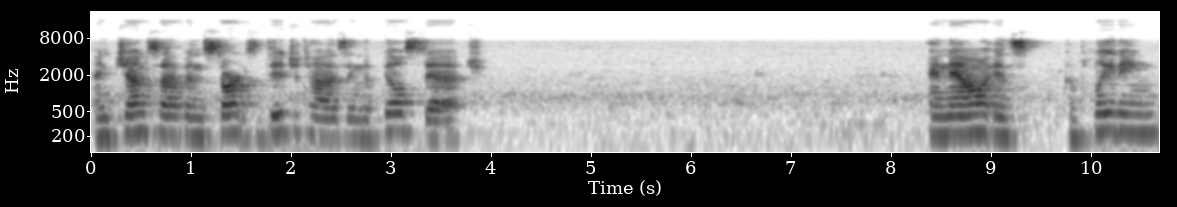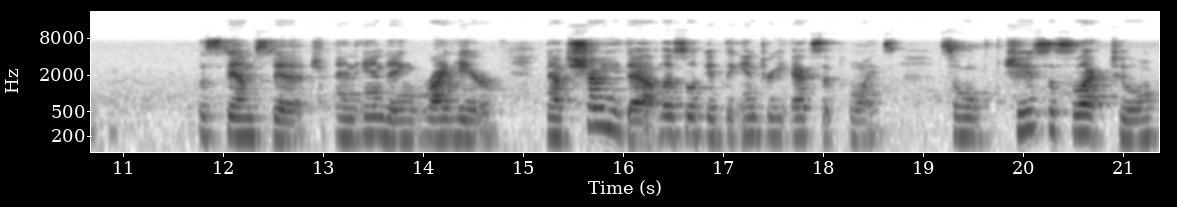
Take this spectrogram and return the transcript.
and jumps up and starts digitizing the fill stitch. And now it's completing the stem stitch and ending right here. Now to show you that, let's look at the entry exit points. So we'll choose the select tool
